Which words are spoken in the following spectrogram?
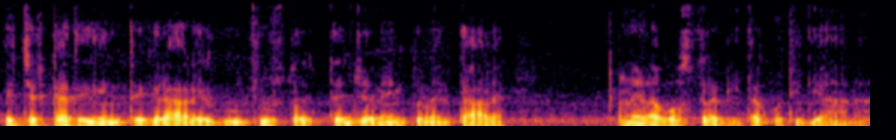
e cercate di integrare il giusto atteggiamento mentale nella vostra vita quotidiana.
